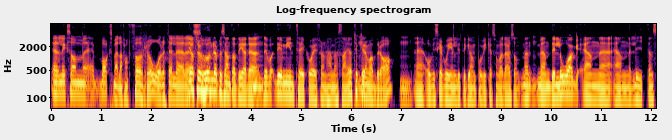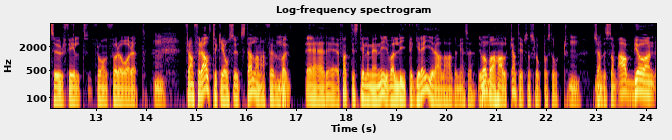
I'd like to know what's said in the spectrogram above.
är det liksom baksmällan från förra året eller? Jag tror så- 100% att det är det. Mm. Det, det är min takeaway från den här mässan. Jag tycker Mm. den var bra. Mm. Eh, och vi ska gå in lite grann på vilka som var där och sånt. Men, Mm. men det låg en, eh, en liten surfilt från förra året. Mm. Framförallt tycker jag hos utställarna. För Mm. Eh, det faktiskt till och med ni var lite grejer alla hade med sig. Det var Mm. bara Halkan typ som slog på stort. Mm. Kändes som. Ja, Björn,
